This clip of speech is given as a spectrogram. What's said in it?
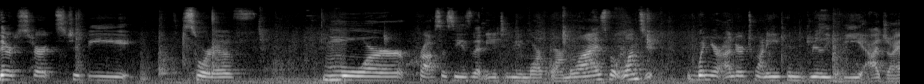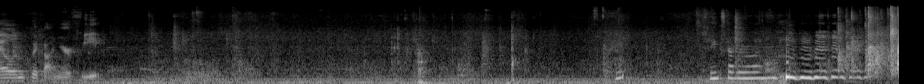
there starts to be sort of more processes that need to be more formalized. But once you, when you're under 20, you can really be agile and quick on your feet. Thanks, everyone.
